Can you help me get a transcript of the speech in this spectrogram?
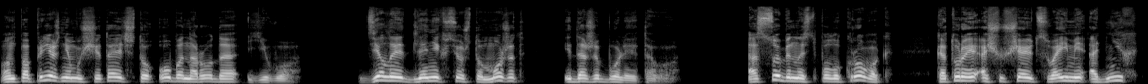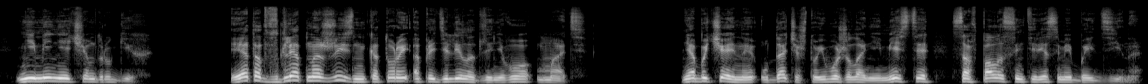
Он по-прежнему считает, что оба народа его. Делает для них все, что может, и даже более того. Особенность полукровок, которые ощущают своими одних не менее, чем других. И этот взгляд на жизнь, который определила для него мать. Необычайная удача, что его желание мести совпало с интересами Бейдзина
